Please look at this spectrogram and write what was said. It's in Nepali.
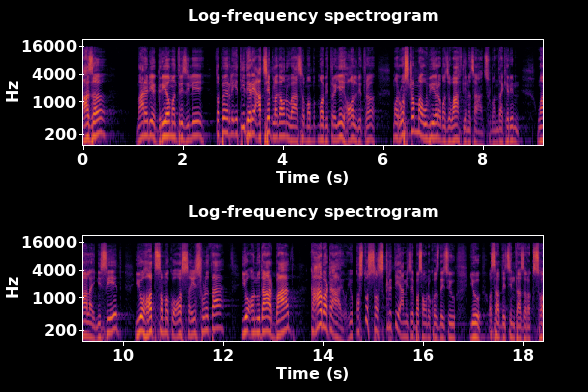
आज माननीय गृहमन्त्रीजीले तपाईँहरूले यति धेरै आक्षेप लगाउनु भएको छ म मभित्र यही हलभित्र म रोस्ट्रममा उभिएर म जवाफ दिन चाहन्छु भन्दाखेरि उहाँलाई निषेध यो हदसम्मको असहिष्णुता यो अनुदारवाद कहाँबाट आयो? यो कस्तो संस्कृति हामी चाहिँ बसाउन खोज्दैछौँ? यो असाध्यै चिन्ताजनक छ।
